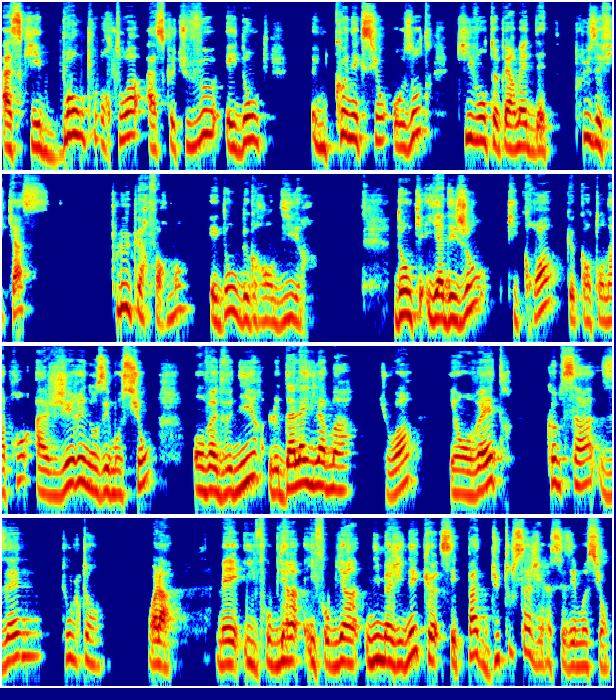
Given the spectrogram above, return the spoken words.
à ce qui est bon pour toi, à ce que tu veux, et donc une connexion aux autres qui vont te permettre d'être plus efficace, plus performant, et donc de grandir. Donc, il y a des gens qui croient que quand on apprend à gérer nos émotions, on va devenir le Dalai Lama, tu vois, et on va être comme ça, zen tout le temps. Voilà. Mais il faut bien, il faut bien imaginer que c'est pas du tout ça gérer ses émotions.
